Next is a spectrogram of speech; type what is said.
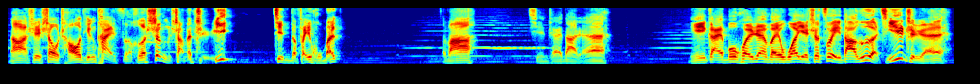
那是受朝廷太子和圣上的旨意进的飞虎门。怎么，钦差大人，你该不会认为我也是罪大恶极之人？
